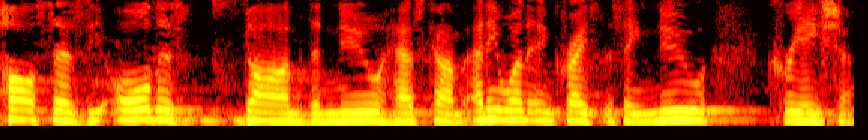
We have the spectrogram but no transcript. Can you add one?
Paul says, The old is gone, the new has come. Anyone in Christ is a new creation.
